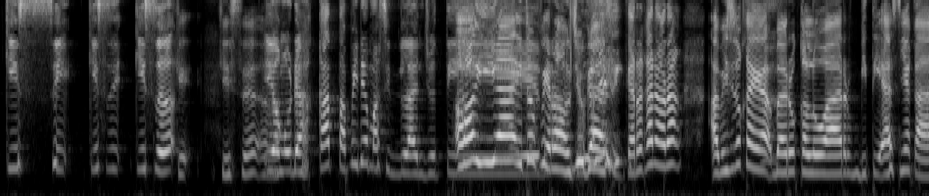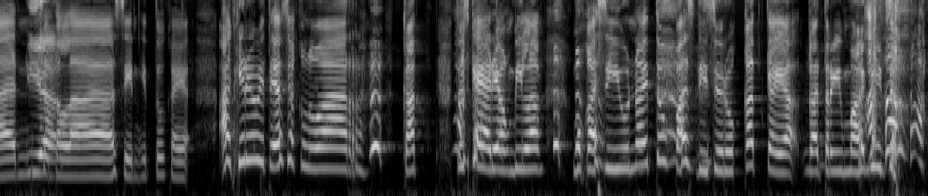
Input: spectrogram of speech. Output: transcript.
kisi kisi kise Ki- Kise. yang udah cut tapi dia masih dilanjutin. Oh iya itu viral juga sih karena kan orang abis itu kayak baru keluar BTS-nya kan Iya. setelah scene itu kayak akhirnya BTS-nya keluar cut terus kayak ada yang bilang muka si Yuna itu pas disuruh cut kayak nggak terima gitu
